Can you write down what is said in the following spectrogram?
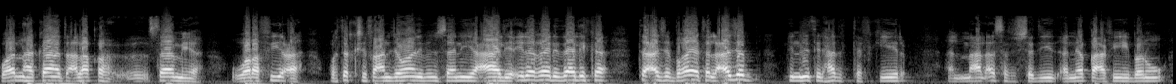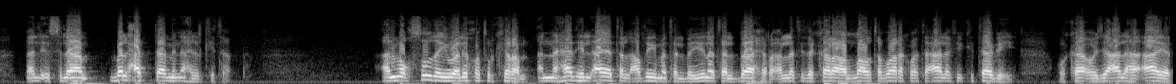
وأنها كانت علاقة سامية ورفيعة وتكشف عن جوانب إنسانية عالية إلى غير ذلك تعجب غاية العجب من مثل هذا التفكير مع الأسف الشديد أن يقع فيه بنو الإسلام بل حتى من أهل الكتاب. المقصود أيها الإخوة الكرام أن هذه الآية العظيمة البينة الباهرة التي ذكرها الله تبارك وتعالى في كتابه وجعلها آية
